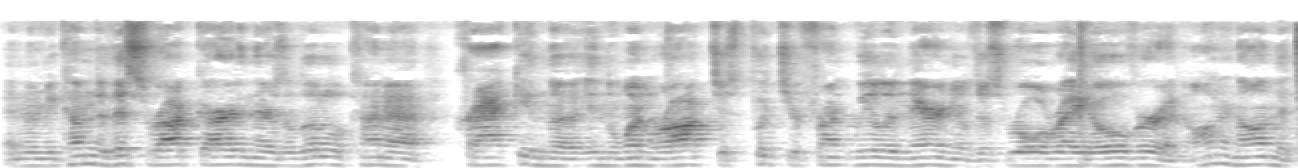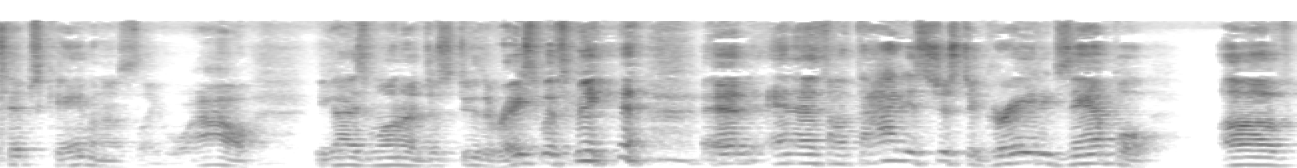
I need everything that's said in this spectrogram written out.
and when we come to this rock garden, there's a little kind of crack in the in the one rock. Just put your front wheel in there and you'll just roll right over and on and on the tips came and I was like, Wow, you guys want to just do the race with me? and and I thought that is just a great example of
